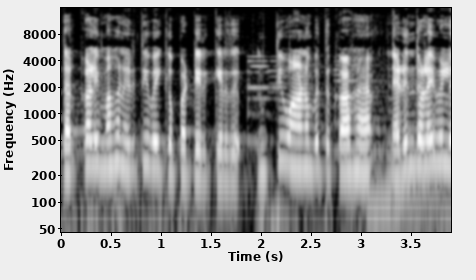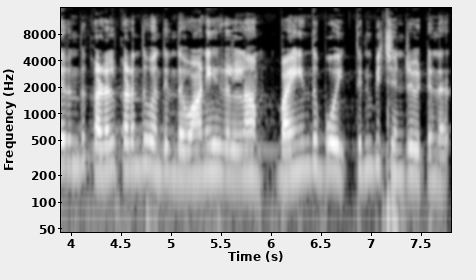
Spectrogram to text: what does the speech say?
தற்காலிகமாக நிறுத்தி வைக்கப்பட்டிருக்கிறது. முக்தி வானவத்துக்காக நெடுந்தொலைவிலிருந்து கடல் கடந்து வந்திருந்த வாணிகர்கள் எல்லாம் பயந்து போய் திரும்பி சென்று விட்டனர்.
